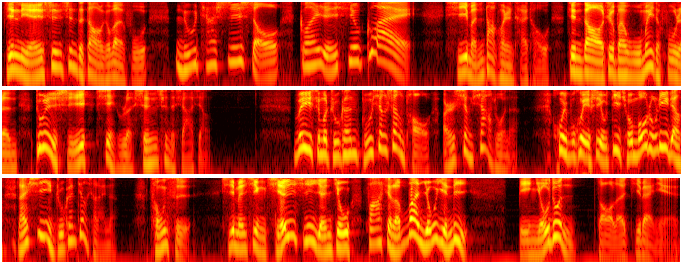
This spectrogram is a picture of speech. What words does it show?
金莲深深的道了个万福：“奴家失手，官人休怪。”西门大官人抬头见到这般妩媚的妇人，顿时陷入了深深的遐想。为什么竹竿不向上跑而向下落呢？会不会是有地球某种力量来吸引竹竿掉下来呢？从此，西门庆潜心研究，发现了万有引力，比牛顿。早了几百年。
